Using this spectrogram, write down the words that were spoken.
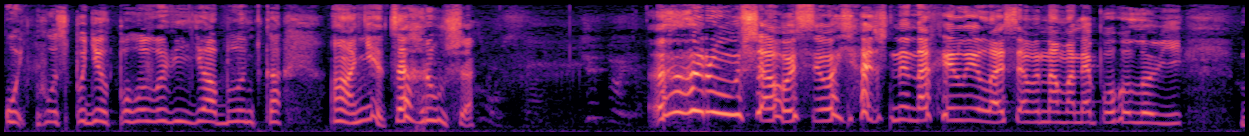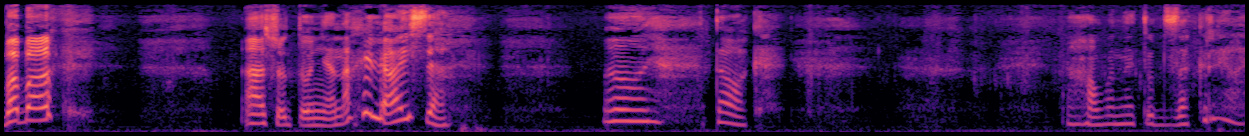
Ой, господі, по голові яблунька. А, ні, це груша. Груша, ось, ось, я ж не нахилилася, вона мене по голові. Бабах. А що, Тоня, нахиляйся. Ой, так. Ага, вони тут закрили.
